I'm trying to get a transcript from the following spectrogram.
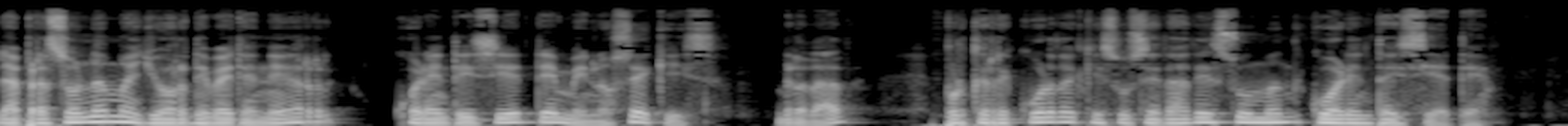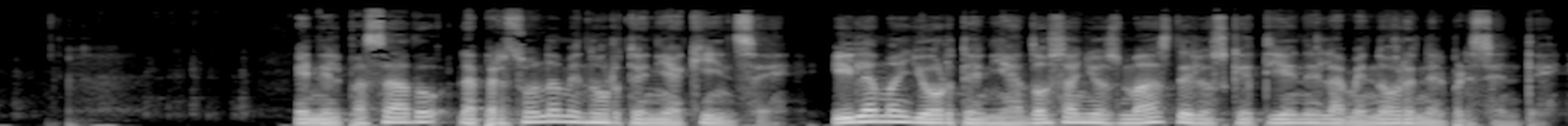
la persona mayor debe tener 47 menos X, ¿verdad? Porque recuerda que sus edades suman 47. En el pasado, la persona menor tenía 15 y la mayor tenía dos años más de los que tiene la menor en el presente,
